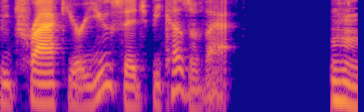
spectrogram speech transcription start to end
to track your usage because of that. hmm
